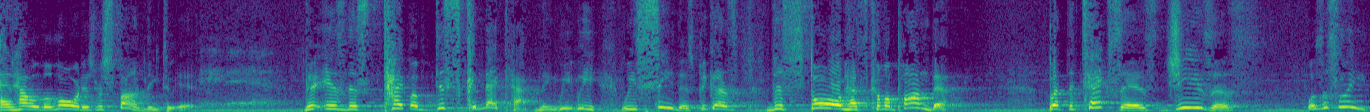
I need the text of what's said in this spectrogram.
and how the Lord is responding to it. There is this type of disconnect happening. We, we, we see this because this storm has come upon them. But the text says Jesus was asleep.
